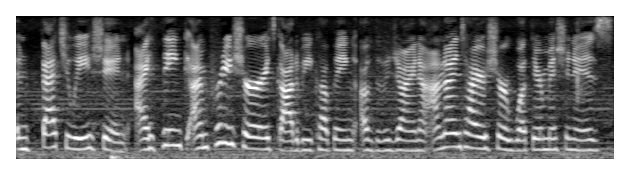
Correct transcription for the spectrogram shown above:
infatuation. I think I'm pretty sure it's got to be cupping of the vagina. I'm not entirely sure what their mission is,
